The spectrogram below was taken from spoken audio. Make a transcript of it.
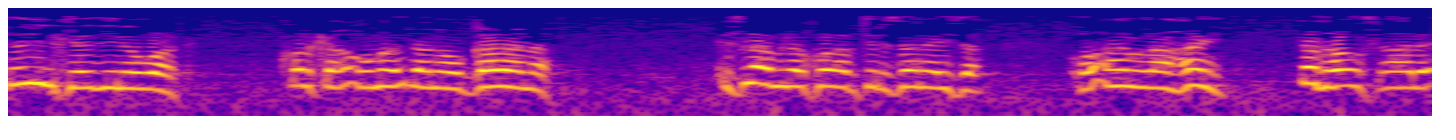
daliilkeediina waa ka kolkaa ummad dhan oo qarana islaamna ku abtirsanaysa oo aan lahayn dad hawshaale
